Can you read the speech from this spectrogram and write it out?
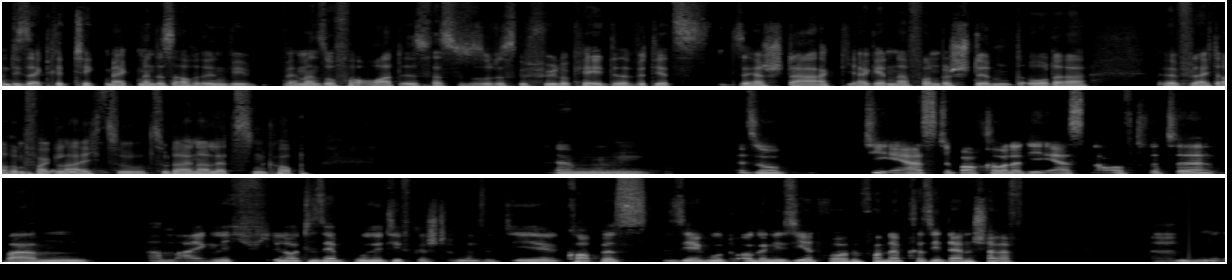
an dieser Kritik merkt man das auch irgendwie, wenn man so vor Ort ist, hast du so das Gefühl, okay, da wird jetzt sehr stark die Agenda von bestimmt oder äh, vielleicht auch im Vergleich zu, zu deiner letzten COP? Ähm, also die erste Woche oder die ersten Auftritte waren haben eigentlich viele Leute sehr positiv gestimmt. Also die COP ist sehr gut organisiert worden von der Präsidentschaft. Ähm,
